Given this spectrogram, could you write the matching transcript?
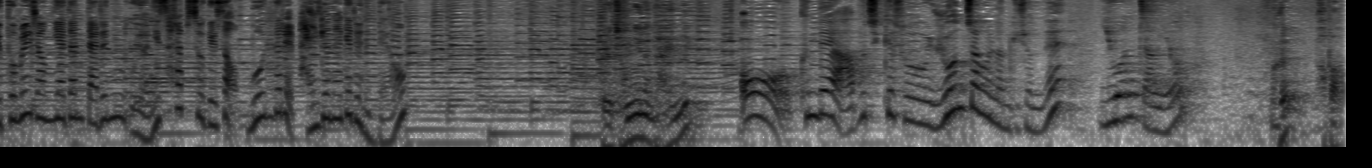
유품을 정리하던 딸은 우연히 서랍 속에서 무언가를 발견하게 되는데요. 그래 정리는 다 했니? 어, 근데 아버지께서 유언장을 남기셨네? 유언장이요? 그래? 봐봐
